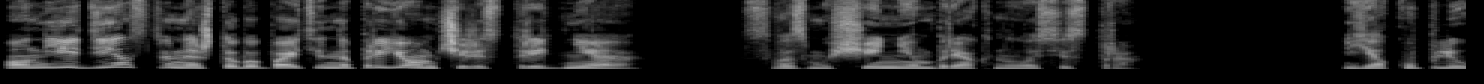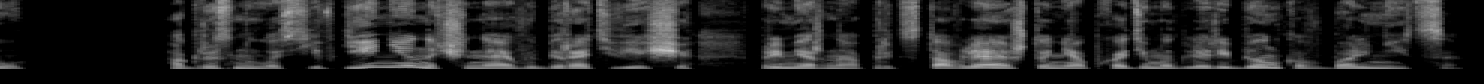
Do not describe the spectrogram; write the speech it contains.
«Он единственный, чтобы пойти на прием через три дня», с возмущением брякнула сестра. «Я куплю», Огрызнулась Евгения, начиная выбирать вещи, примерно представляя, что необходимо для ребенка в больнице.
